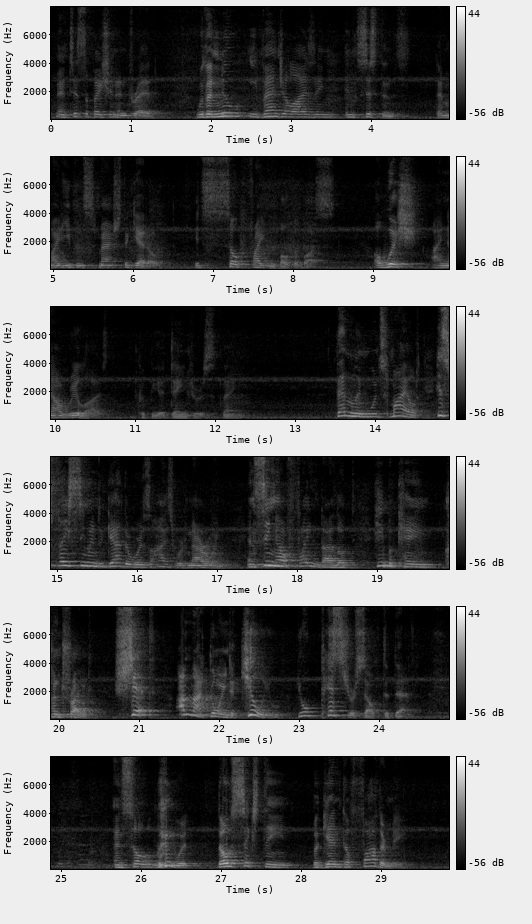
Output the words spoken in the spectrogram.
anticipation and dread. with a new evangelizing insistence that might even smash the ghetto. It so frightened both of us. A wish I now realized could be a dangerous thing. Then Linwood smiled, his face seeming to gather where his eyes were narrowing. And seeing how frightened I looked, he became contrite. Shit, I'm not going to kill you. You'll piss yourself to death. And so Linwood, though 16, began to father me,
